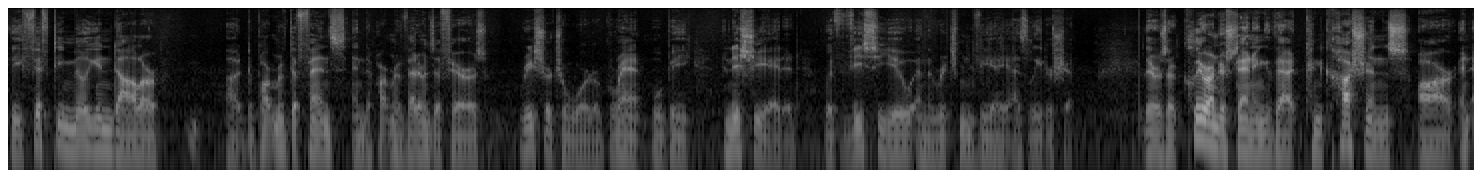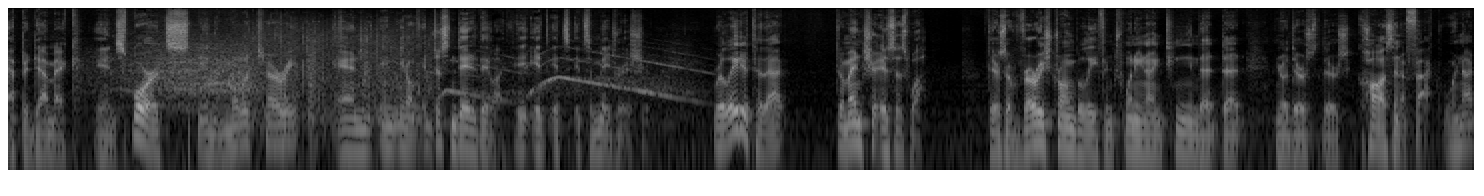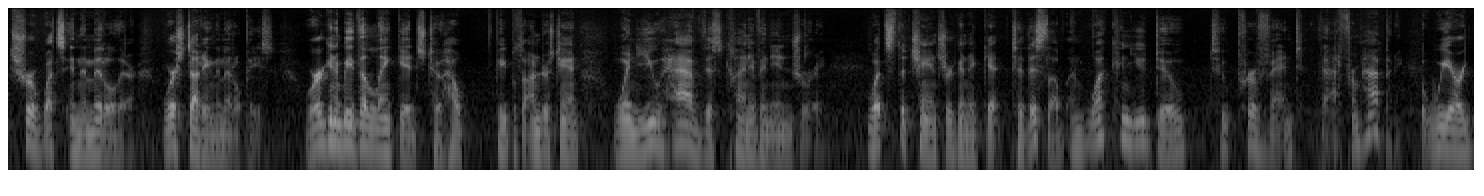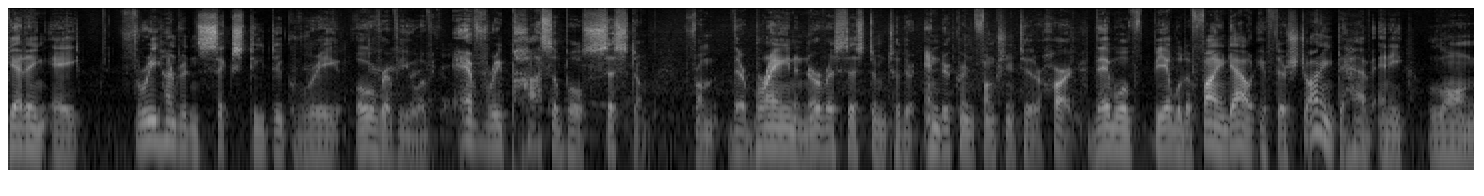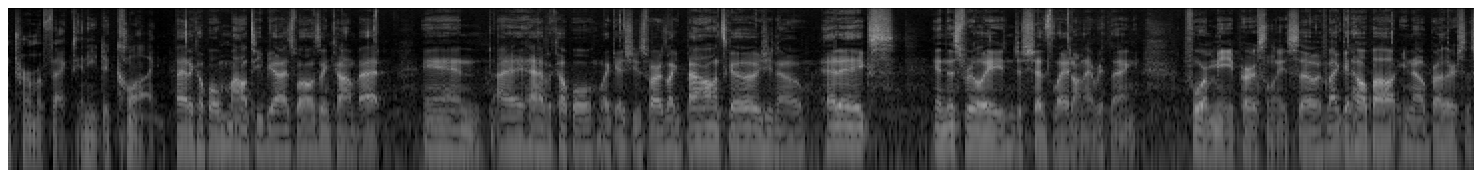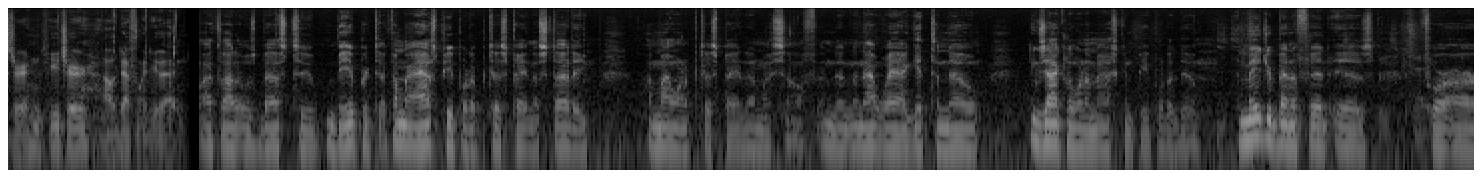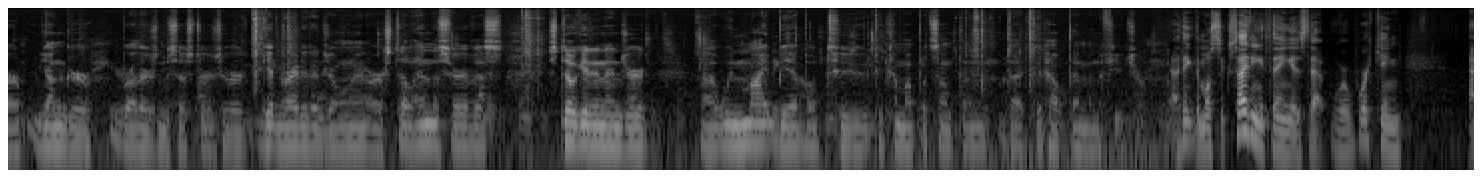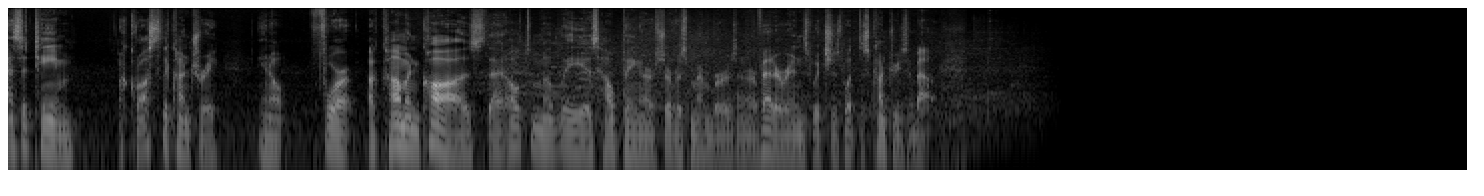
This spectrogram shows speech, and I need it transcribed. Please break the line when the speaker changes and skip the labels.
the $50 million uh, Department of Defense and Department of Veterans Affairs Research Award or grant will be initiated with VCU and the Richmond VA as leadership. There's a clear understanding that concussions are an epidemic in sports, in the military, and in, you know, just in day-to-day life. It, it, it's, it's a major issue. Related to that, dementia is as well. There's a very strong belief in 2019 that, that you know, there's, there's cause and effect. We're not sure what's in the middle there. We're studying the middle piece. We're going to be the linkage to help people to understand when you have this kind of an injury, what's the chance you're going to get to this level, and what can you do to prevent that from happening? We are getting a 360 degree overview of every possible system from their brain and nervous system to their endocrine functioning to their heart. They will be able to find out if they're starting to have any long-term effects, any decline.
I had a couple mild TBIs while I was in combat and I have a couple like issues as far as like balance goes, you know, headaches, and this really just sheds light on everything for me personally. So if I could help out, you know, brother or sister in the future, I would definitely do that.
I thought it was best to be a if I'm going to ask people to participate in a study, I might want to participate in myself, and then in that way I get to know exactly what I'm asking people to do. The major benefit is for our younger brothers and sisters who are getting ready to join or are still in the service, still getting injured. Uh, we might be able to, to come up with something that could help them in the future.
I think the most exciting thing is that we're working as a team across the country, you know, for a common cause that ultimately is helping our service members and our veterans, which is what this country is about.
